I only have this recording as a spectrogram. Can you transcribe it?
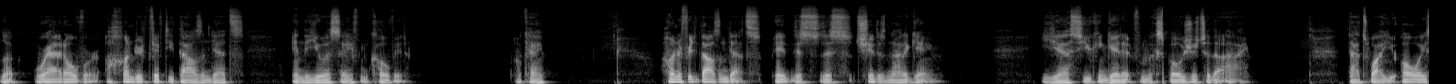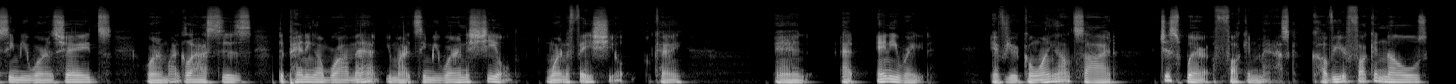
Look, we're at over 150,000 deaths in the USA from COVID. Okay. 150,000 deaths. It, this this shit is not a game. Yes, you can get it from exposure to the eye. That's why you always see me wearing shades, wearing my glasses. Depending on where I'm at, you might see me wearing a shield, wearing a face shield, okay? And at any rate, if you're going outside, just wear a fucking mask. Cover your fucking nose,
